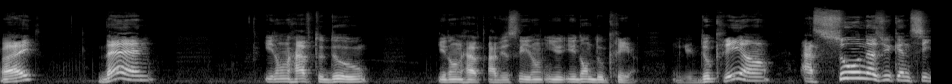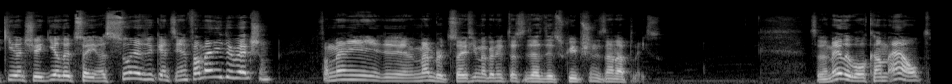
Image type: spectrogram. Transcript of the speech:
Right? Then you don't have to do, you don't have, obviously, you don't, you, you don't do Kriya. You do Kriya as soon as you can see, let's say, as soon as you can see, and from any direction. From any, uh, if you're going to the description, is not a place. So the Mele will come out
